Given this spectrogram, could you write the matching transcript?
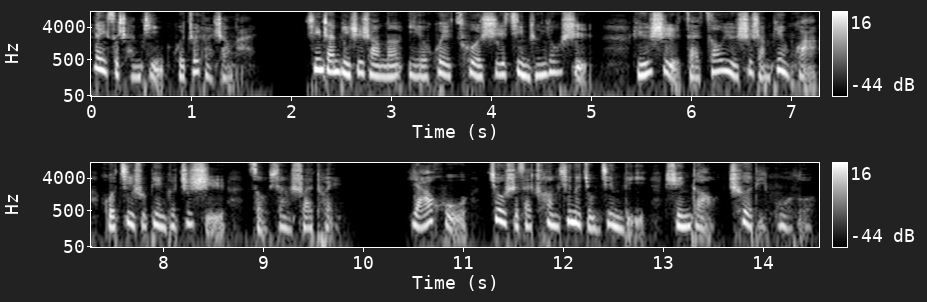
类似产品会追赶上来，新产品市场呢也会错失竞争优势，于是，在遭遇市场变化或技术变革之时走向衰退。雅虎就是在创新的窘境里宣告彻底没落。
